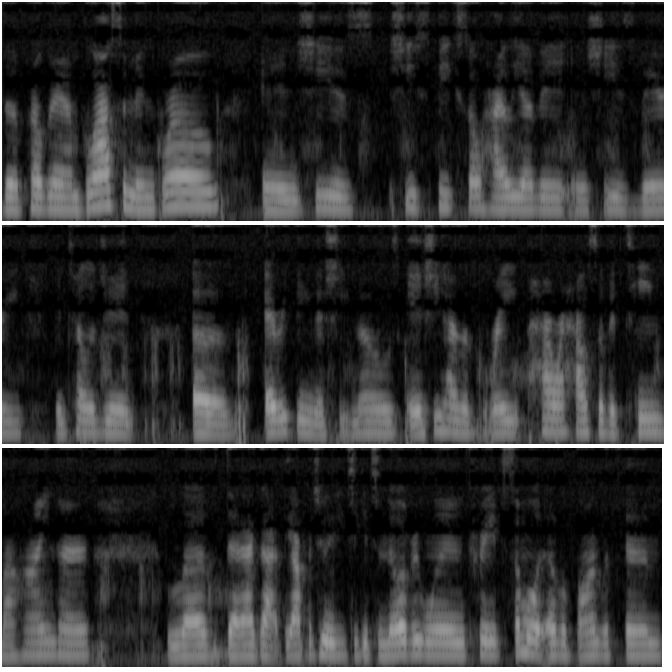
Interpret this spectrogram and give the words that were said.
the program blossom and grow. And she is she speaks so highly of it and she is very intelligent of everything that she knows and she has a great powerhouse of a team behind her. Love that i got the opportunity to get to know everyone create somewhat of a bond with them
